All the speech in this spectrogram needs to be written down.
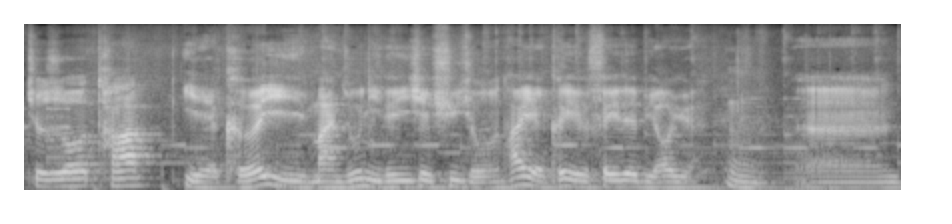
就是说它也可以满足你的一些需求，它也可以飞得比较远。嗯呃、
